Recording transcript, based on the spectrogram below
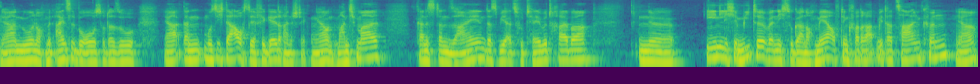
ja, nur noch mit Einzelbüros oder so, ja, dann muss ich da auch sehr viel Geld reinstecken, ja. Und manchmal kann es dann sein, dass wir als Hotelbetreiber eine ähnliche Miete, wenn nicht sogar noch mehr auf den Quadratmeter zahlen können, ja.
